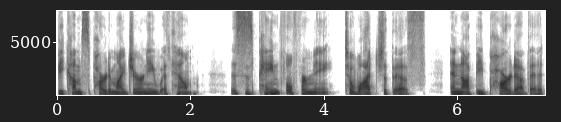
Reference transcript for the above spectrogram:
becomes part of my journey with him. This is painful for me to watch this and not be part of it,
